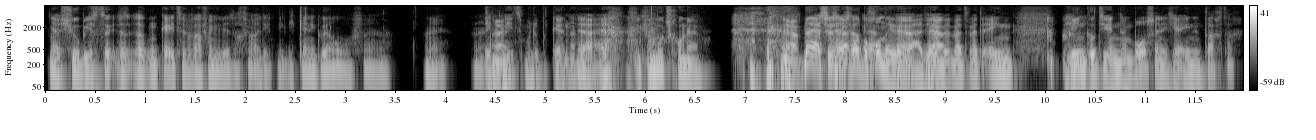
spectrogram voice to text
Ja, Shubi is, dat, is ook een keten waarvan jullie dachten, die, die, die ken ik wel? Of, uh, nee. Ik nee. niet, moet ik bekennen. Ja, ik vermoed schoenen. ja. nou ja, zo zijn ze wel begonnen inderdaad. Ja, Met, met, met één winkeltje in Den Bosch in het jaar 81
